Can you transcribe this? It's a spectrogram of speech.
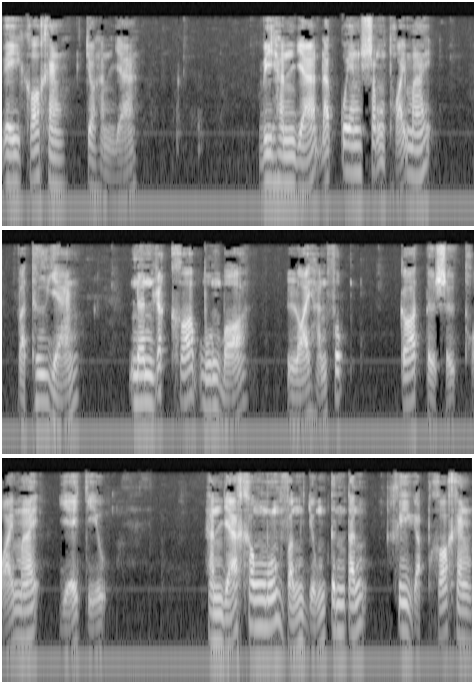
gây khó khăn cho hành giả. Vì hành giả đã quen sống thoải mái và thư giãn, nên rất khó buông bỏ loại hạnh phúc có từ sự thoải mái dễ chịu. Hành giả không muốn vận dụng tinh tấn khi gặp khó khăn.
